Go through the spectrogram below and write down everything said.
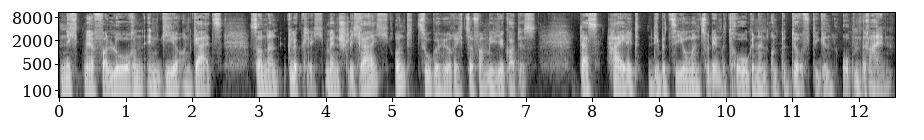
Nicht mehr verloren in Gier und Geiz, sondern glücklich, menschlich reich und zugehörig zur Familie Gottes. Das heilt die Beziehungen zu den Betrogenen und Bedürftigen obendrein.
